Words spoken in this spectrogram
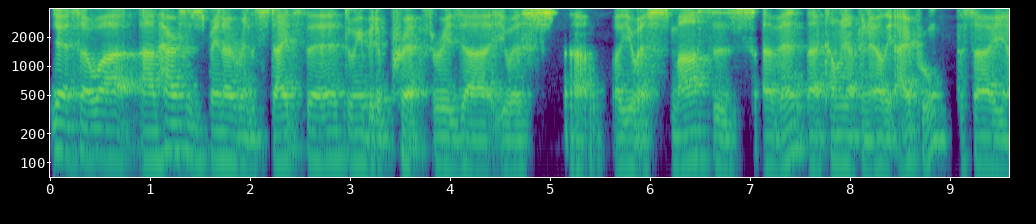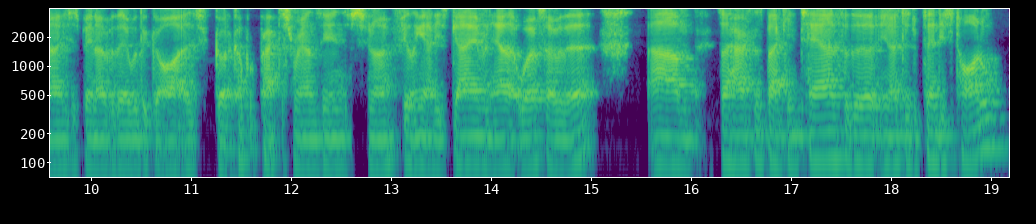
Yeah, so uh, um, Harrison's just been over in the states there doing a bit of prep for his uh, US um, US Masters event uh, coming up in early April. So you know he's just been over there with the guys, got a couple of practice rounds in, just you know feeling out his game and how that works over there. Um, so Harrison's back in town for the you know to defend his title.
